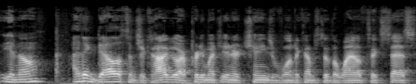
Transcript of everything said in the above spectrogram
you know, I think Dallas and Chicago are pretty much interchangeable when it comes to the Wild success.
